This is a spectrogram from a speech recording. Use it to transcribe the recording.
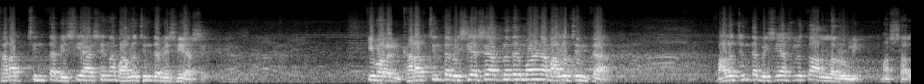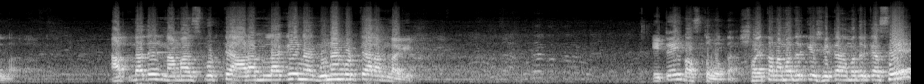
খারাপ চিন্তা বেশি আসে না, ভালো চিন্তা বেশি আসে? কি বলেন, খারাপ চিন্তা বেশি আসে আপনাদের মনে না ভালো চিন্তা? ভালো চিন্তা বেশি আসলে তো আল্লাহর অলি মাশাআল্লাহ। আপনাদের নামাজ পড়তে আরাম লাগে না গুনাহ করতে আরাম লাগে? এটাই বাস্তবতা। শয়তান আমাদেরকে সেটা আমাদের কাছে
